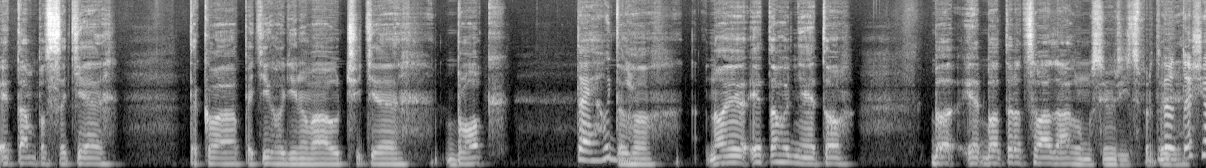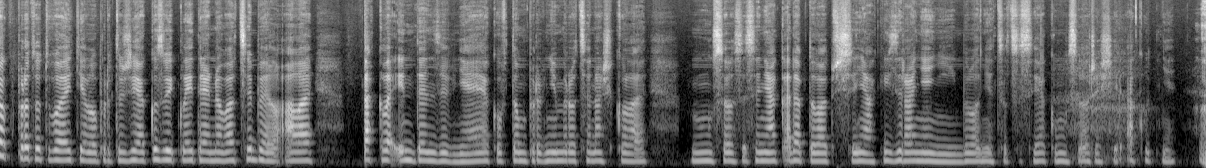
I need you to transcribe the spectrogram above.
je tam v podstatě taková pětihodinová určitě blok. To je hodně. Toho. No je, je to hodně, je to... Byl, je, bylo to docela záhul, musím říct, protože... Byl to šok pro to tvoje tělo, protože jako zvyklý trénovat si byl, ale takhle intenzivně, jako v tom prvním roce na škole, musel jsi se nějak adaptovat, přišly nějaké zranění, bylo něco, co si jako musel řešit akutně? Uh,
